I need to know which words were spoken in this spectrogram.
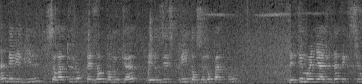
indélébile sera toujours présente dans nos cœurs et nos esprits dans ce long parcours. Les témoignages d'affection,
